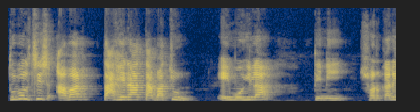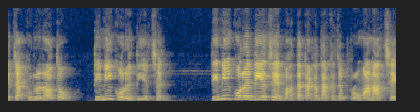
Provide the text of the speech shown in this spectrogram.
তুই বলছিস আবার তাহেরা তাবাচুন এই মহিলা তিনি সরকারি চাকুরিরত তিনি করে দিয়েছেন। তিনি করে দিয়েছেন ভাতা টাকা তার কাছে প্রমাণ আছে।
